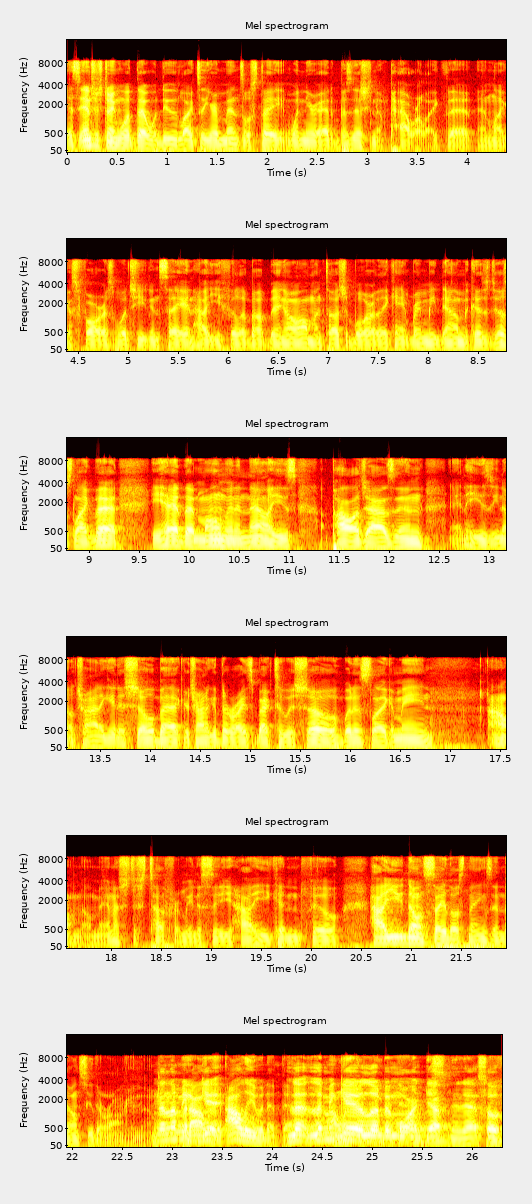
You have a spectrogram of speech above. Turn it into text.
it's interesting what that would do like to your mental state when you're at a position of power like that, and like as far as what you can say and how you feel about being, oh, I'm untouchable or they can't bring me down because just like that, he had that moment and now he's apologizing and he's you know trying to get his show back or trying to get the rights back to his show. But it's like, I mean. I don't know, man. It's just tough for me to see how he couldn't feel how you don't say those things and don't see the wrong in them. Now, let me I'll, get- I'll leave it at that. Let, let me get a little bit more in depth into that. So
